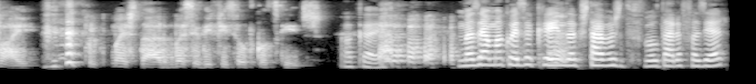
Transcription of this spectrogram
vai, porque mais tarde vai ser difícil de conseguires. Ok. Mas é uma coisa que ainda gostavas de voltar a fazer?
